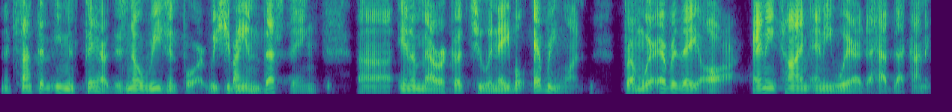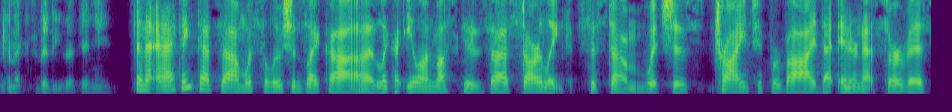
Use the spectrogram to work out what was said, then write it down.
it's not even fair. There's no reason for it. We should right. be investing uh, in America to enable everyone from wherever they are, anytime, anywhere, to have that kind of connectivity that they need. And, and I think that's um, with solutions like uh, like Elon Musk's uh, Starlink system, which is trying to provide that internet service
